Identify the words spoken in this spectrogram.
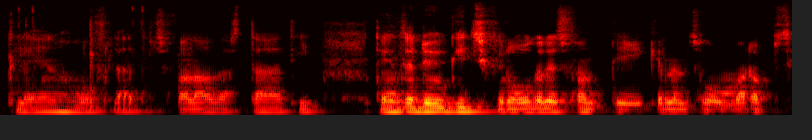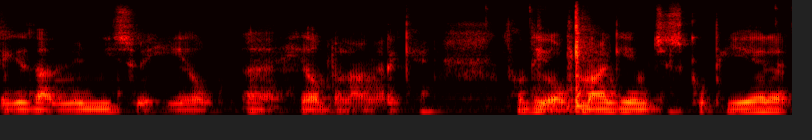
kleine hoofdletters, voilà, daar staat hij. Ik denk dat hij ook iets groter is van teken en zo, maar op zich is dat nu niet zo heel, uh, heel belangrijk. Ik zal die opmaak eventjes kopiëren.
